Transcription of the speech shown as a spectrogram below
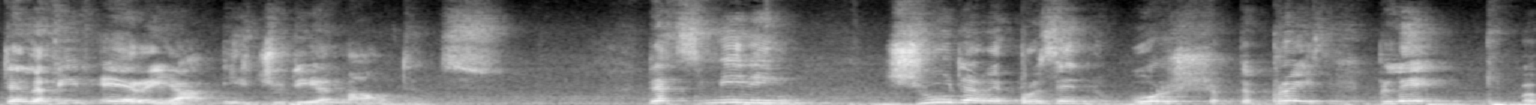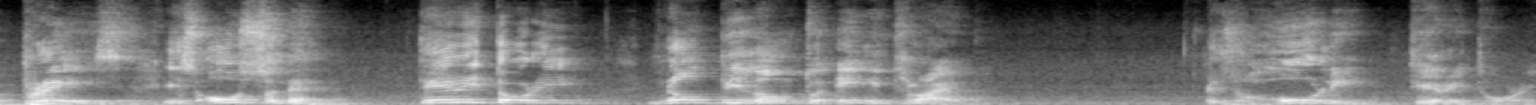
Tel Aviv area is Judean mountains. That's meaning Judah represent worship, the praise. Play, praise is also the territory not belong to any tribe. It's a holy territory.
